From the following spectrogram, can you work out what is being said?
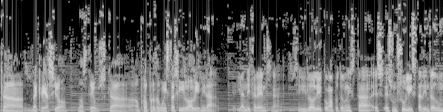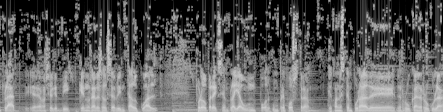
que de creació dels teus, que el, protagonista sigui l'oli. Mira, hi han diferents. Eh? Sigui, l'oli com a protagonista és, és un solista dintre d'un plat, i amb això que et dic, que nosaltres el servim tal qual, però, per exemple, hi ha un, un prepostre que quan és temporada de, de ruca, de rúcula,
